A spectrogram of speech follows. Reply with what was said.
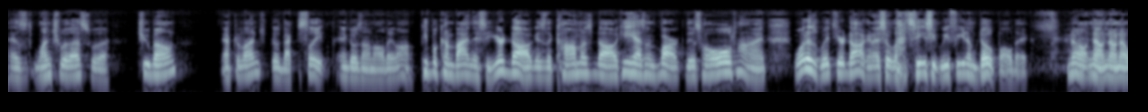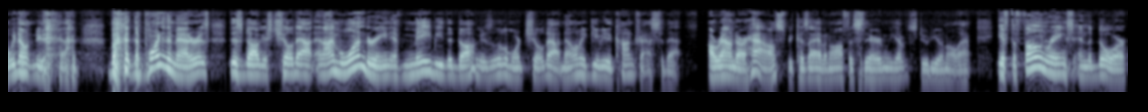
has lunch with us with a chew bone. After lunch, goes back to sleep and goes on all day long. People come by and they say, Your dog is the calmest dog. He hasn't barked this whole time. What is with your dog? And I said, Well, that's easy. We feed him dope all day. No, no, no, no. We don't do that. But the point of the matter is, this dog is chilled out. And I'm wondering if maybe the dog is a little more chilled out. Now, let me give you the contrast to that. Around our house, because I have an office there and we have a studio and all that, if the phone rings in the door,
